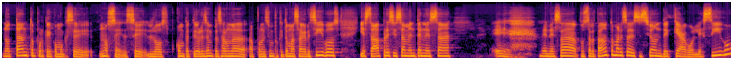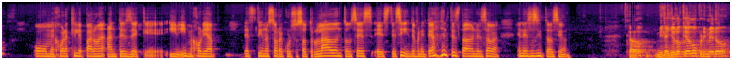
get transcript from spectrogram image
no tanto porque como que se, no sé, se, los competidores empezaron a, ponerse un poquito más agresivos y estaba precisamente en esa, eh, en esa, pues tratando de tomar esa decisión de qué hago, ¿le sigo? O mejor aquí le paro antes de que, y, mejor ya destino estos recursos a otro lado. Entonces, este, sí, definitivamente he estado en esa, en esa situación. Claro, mira, yo lo que hago primero,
